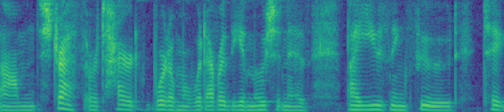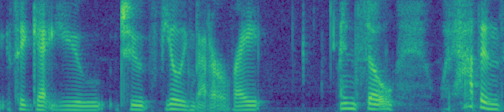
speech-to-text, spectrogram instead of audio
um, stress or tired or boredom or whatever the emotion is by using food to to get you to feeling better, right? And so what happens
